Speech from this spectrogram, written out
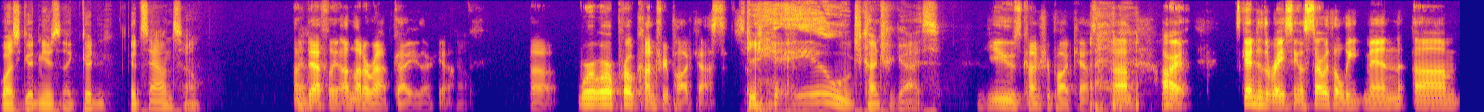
was good music, like good, good sound. So I'm Yeah. definitely. I'm not a rap guy either. Yeah. Uh, we're we're a pro country podcast. So huge country guys. Huge country podcast. Um, all right, let's get into the racing. Let's start with elite men. Um,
